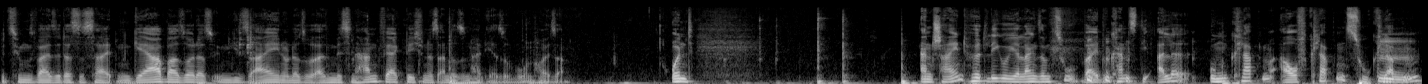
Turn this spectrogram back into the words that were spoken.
beziehungsweise dass es halt ein Gerber soll das irgendwie sein oder so, also ein bisschen handwerklich und das andere sind halt eher so Wohnhäuser. Und anscheinend hört Lego ja langsam zu, weil du kannst die alle umklappen, aufklappen, zuklappen. Mhm.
